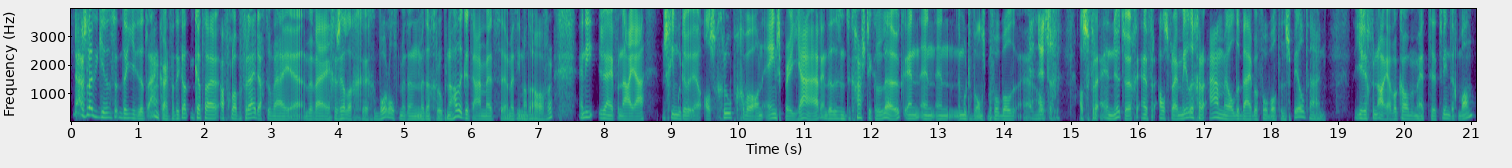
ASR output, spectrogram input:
Nou, het is leuk dat je dat, dat, je dat aankaart. Want ik had, ik had daar afgelopen vrijdag, toen wij, eh, wij gezellig eh, geborreld met een, met een groep. En dan had ik het daar met, met iemand over. En die zei van, nou ja, misschien moeten we als groep gewoon eens per jaar. En dat is natuurlijk hartstikke leuk. En, en, en dan moeten we ons bijvoorbeeld En als, nuttig. als, vrij- en nuttig en als vrijwilliger aanmelden bij bijvoorbeeld een speeltuin. Dat je zegt van, nou ja, we komen met twintig man.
